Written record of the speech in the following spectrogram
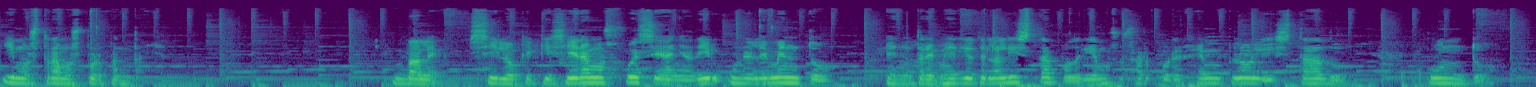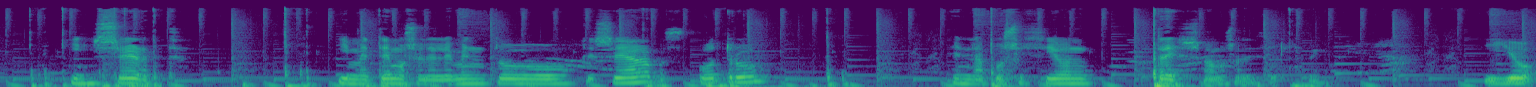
y mostramos por pantalla. Vale, si lo que quisiéramos fuese añadir un elemento entre medio de la lista podríamos usar, por ejemplo, listado punto insert y metemos el elemento que sea, pues otro, en la posición 3, vamos a decir. Y yo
